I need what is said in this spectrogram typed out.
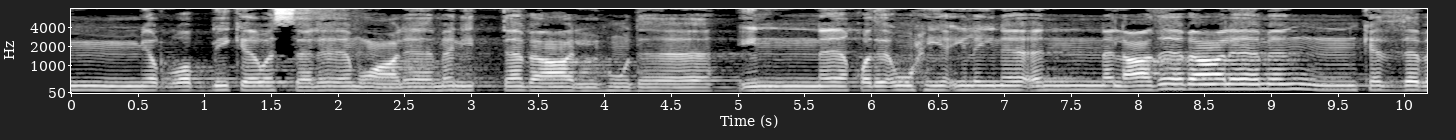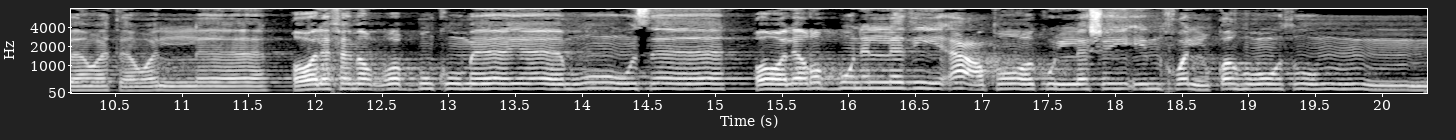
من ربك والسلام على من اتبع الهدى إنا قد أوحي إلينا أن العذاب على من كذب وتولى قال فمن ربكما يا موسى قال ربنا الذي أعطى كل شيء خلقه ثم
